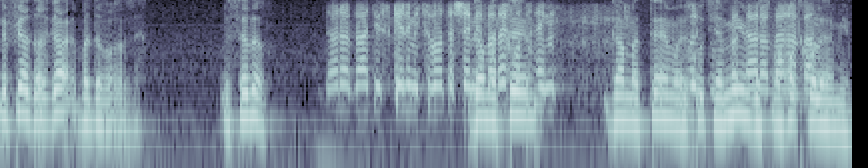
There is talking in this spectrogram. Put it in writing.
לפי הדרגה, בדבר הזה. בסדר? תודה רבה, תזכה למצוות השם, יברך אתכם. גם אתם, אריכות ימים ושמחות כל הימים.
